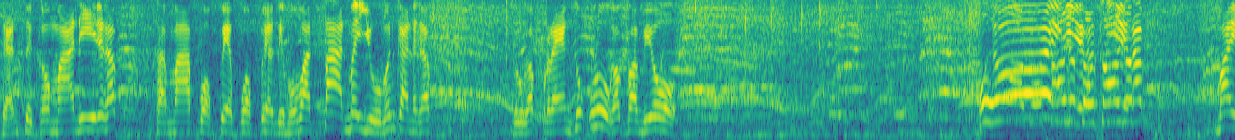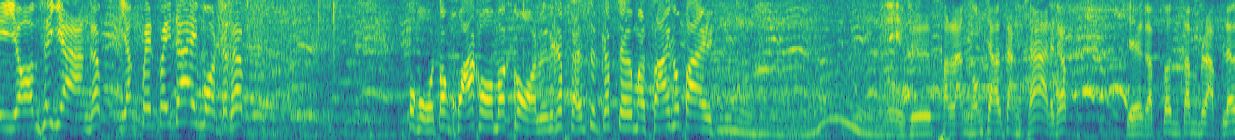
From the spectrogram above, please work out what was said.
แสนศึกก็มาดีนะครับ ถ้ามาปวกเปียกปวกเปียกเดี๋ยวผมว่าต้านไม่อยู่เหมือนกันนะครับ ดูครับแรงทุกลูกครับฟาบิโอ โอ้โหโดนซ้ายครับโดนซ้ายนี่ครับ ไม่ยอมสักอย่างครับ ยังเป็นไปได้หมดนะครับ โอ้โห ต้องคว้าคอมาก่อนเลยนะครับแสนศึกครับเจอหมัดซ้ายเข้าไป นี่คือพลังของชาวต่างชาตินะครับ เจอกับต้นตำรับแล้ว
